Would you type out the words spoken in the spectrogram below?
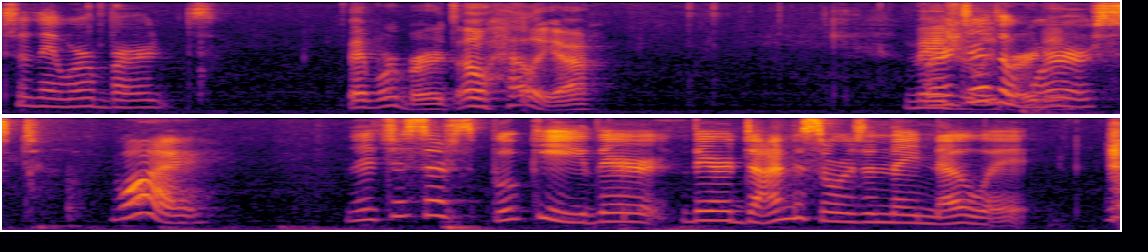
So they were birds. They were birds. Oh hell yeah. Birds are the birdie. worst. Why? They just are spooky. They're they're dinosaurs and they know it.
